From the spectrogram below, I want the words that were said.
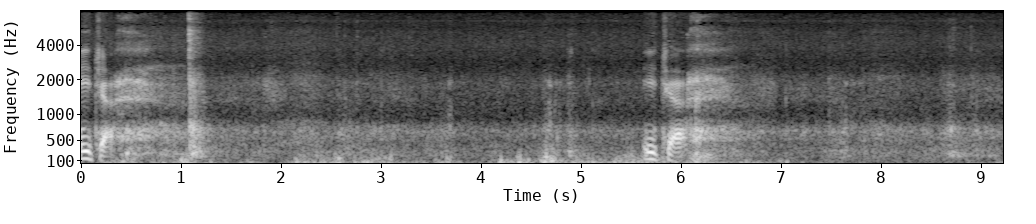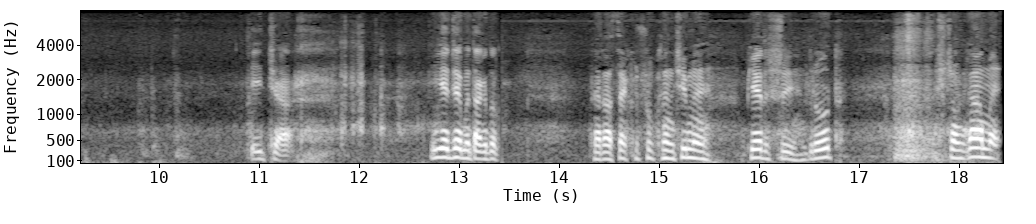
I ciach. I ciach. I ciach. I jedziemy tak do... Teraz jak już ukręcimy pierwszy drut, ściągamy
